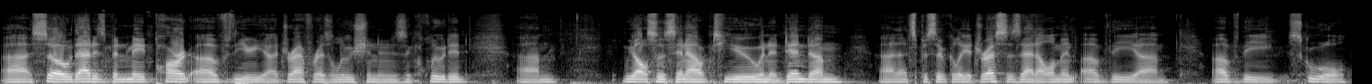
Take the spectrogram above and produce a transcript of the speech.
Uh, So that has been made part of the uh, draft resolution and is included. Um, We also sent out to you an addendum uh, that specifically addresses that element of the, um, of the school,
